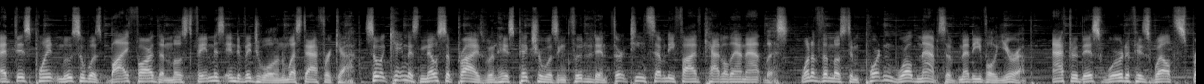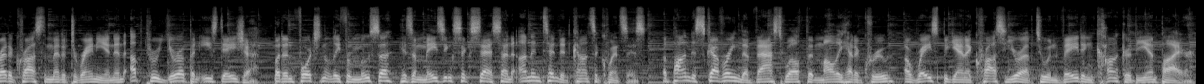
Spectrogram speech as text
At this point, Musa was by far the most famous individual in West Africa, so it came as no surprise when his picture was included in 1375 Catalan Atlas, one of the most important world maps of medieval Europe. After this, word of his wealth spread across the Mediterranean and up through Europe and East Asia. But unfortunately for Musa, his amazing success had unintended consequences. Upon discovering the vast wealth that Mali had accrued, a race began across Europe to invade and conquer the empire.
